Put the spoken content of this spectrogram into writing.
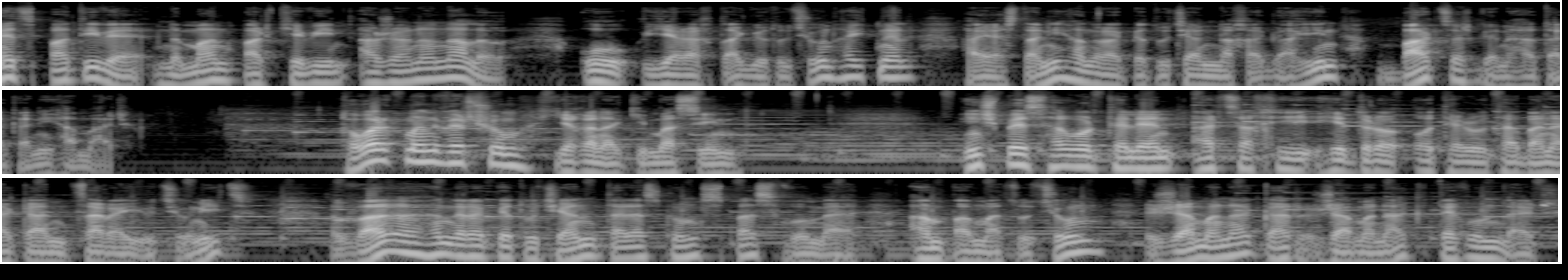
մեծ պատիվ է նման պարգևին արժանանալը ու երախտագիտություն հայտնել Հայաստանի Հանրապետության նախագահին բարձր գնահատականի համար։ Թողարկման վերջում եղանակի մասին. Ինչպես հաղորդել են Արցախի հիդրոօթերոթաբանական ծառայությունից, վաղը հանրապետության տարածքում սպասվում է անպամացություն, ժամանակ առ ժամանակ տեղումներ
